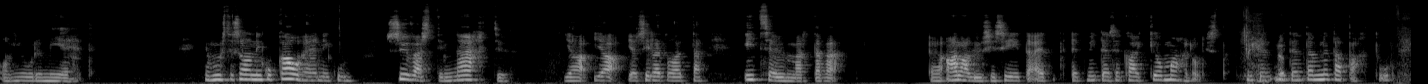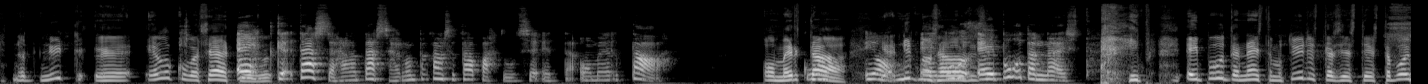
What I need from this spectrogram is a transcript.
on juuri miehet. Ja minusta se on niin kuin kauhean niin kuin syvästi nähty ja, ja, ja sillä tavalla, että itse ymmärtävä analyysi siitä, että, että miten se kaikki on mahdollista, miten, no, miten tämmöinen tapahtuu. No nyt äh, elokuvasäätiö... Ehkä, tässähän on, tässähän on kanssa tapahtunut se, että omertaa. Omertaa. Kun, joo, ja nyt ei, puhu, siis... ei puhuta näistä. Ei, ei puhuta näistä, mutta yhdestä asiasta, josta voi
